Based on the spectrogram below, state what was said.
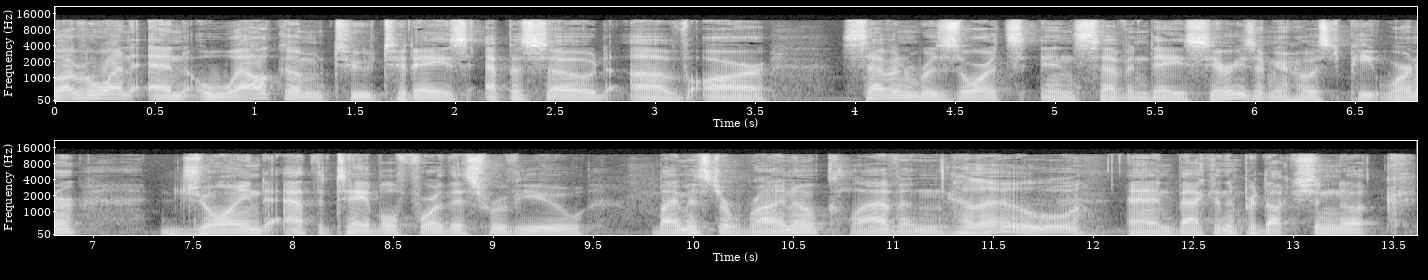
Hello, everyone, and welcome to today's episode of our Seven Resorts in Seven Days series. I'm your host, Pete Werner, joined at the table for this review by Mr. Rhino Clavin. Hello. And back in the production nook,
